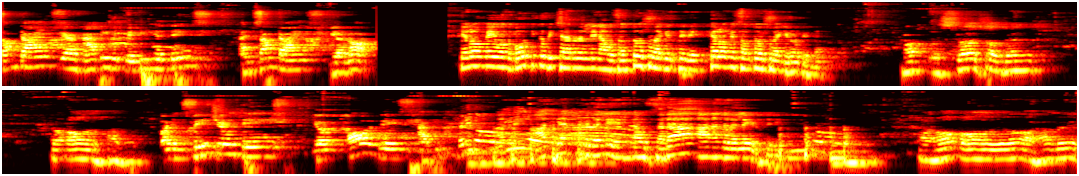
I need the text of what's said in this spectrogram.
Sometimes we are happy with material things. And sometimes we are not. ಕೆಲವೊಮ್ಮೆ ಒಂದು ಭೌತಿಕ ವಿಚಾರದಲ್ಲಿ ನಾವು ಸಂತೋಷವಾಗಿರ್ತೇವೆ ಕೆಲವೊಮ್ಮೆ ಸಂತೋಷವಾಗಿರೋದಿಲ್ಲ But in spiritual things, you're always happy. ಆಧ್ಯಾತ್ಮಿಕದಲ್ಲಿ ನಾವು ಸದಾ ಆನಂದದಲ್ಲೇ ಇರ್ತೀವಿ I hope all you are happy.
